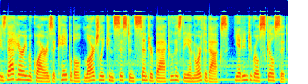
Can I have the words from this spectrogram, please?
is that Harry Maguire is a capable, largely consistent centre back who has the unorthodox, yet integral skill set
